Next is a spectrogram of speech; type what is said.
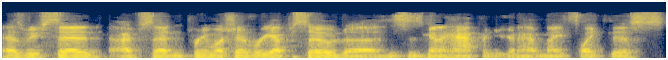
As we've said, I've said in pretty much every episode, uh, this is going to happen. You're going to have nights like this.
